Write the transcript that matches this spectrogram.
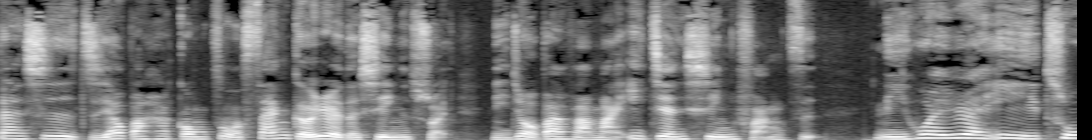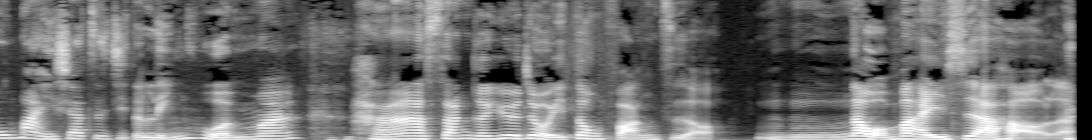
但是只要帮他工作三个月的薪水，你就有办法买一间新房子，你会愿意出卖一下自己的灵魂吗？哈，三个月就有一栋房子哦，嗯，那我卖一下好了，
